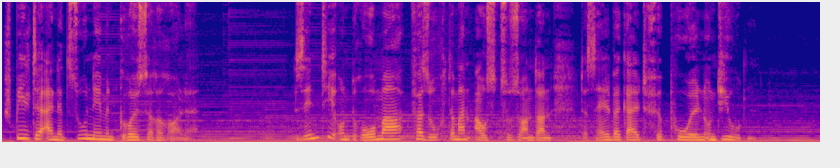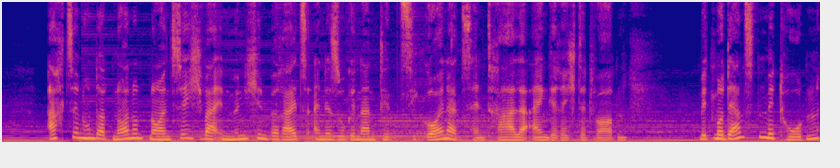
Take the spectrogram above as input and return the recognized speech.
spielte eine zunehmend größere Rolle. Sinti und Roma versuchte man auszusondern. Dasselbe galt für Polen und Juden. 1899 war in München bereits eine sogenannte Zigeunerzentrale eingerichtet worden. Mit modernsten Methoden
